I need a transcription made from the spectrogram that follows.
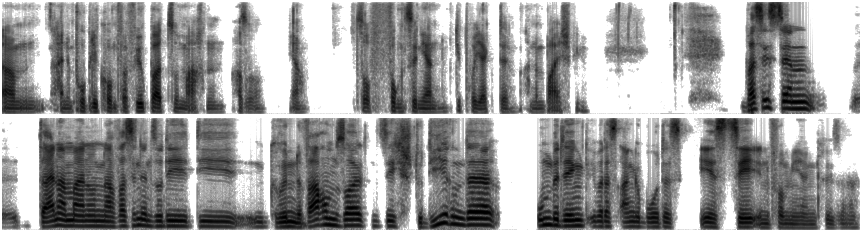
ähm, einem Publikum verfügbar zu machen. Also ja, so funktionieren die Projekte an einem Beispiel. Was ist denn äh, deiner Meinung nach, was sind denn so die, die Gründe? Warum sollten sich Studierende unbedingt über das Angebot des ESC informieren, Krise?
